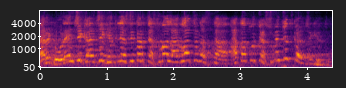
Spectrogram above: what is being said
अरे डोळ्यांची काळजी घेतली असती तर चष्मा लागलाच नसता. आता तो चष्म्याचीच काळजी घेतो.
